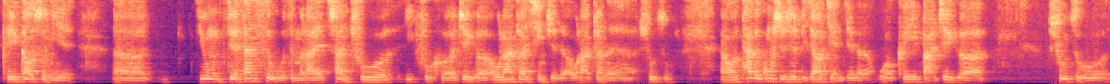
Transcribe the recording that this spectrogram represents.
可以告诉你呃。用这三四五怎么来算出一符合这个欧拉砖性质的欧拉砖的数组？然后它的公式是比较简洁的，我可以把这个数组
